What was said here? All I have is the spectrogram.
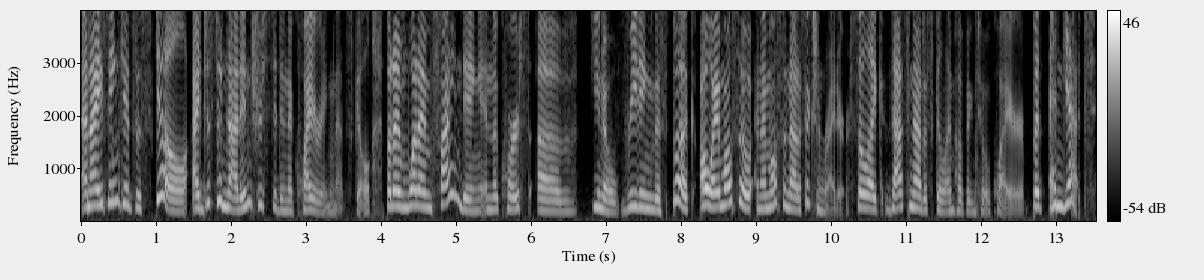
And I think it's a skill. I just am not interested in acquiring that skill. But I'm what I'm finding in the course of you know, reading this book, oh, I'm also, and I'm also not a fiction writer. So, like, that's not a skill I'm hoping to acquire. But, and yet,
